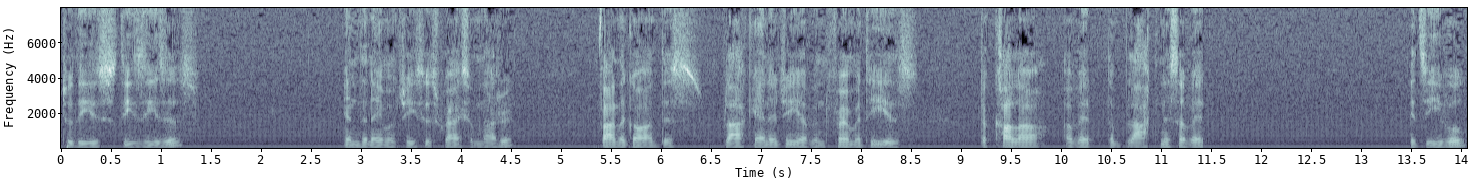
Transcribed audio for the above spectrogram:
to these diseases. In the name of Jesus Christ of Nazareth. Father God, this black energy of infirmity is the color of it, the blackness of it, it's evil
